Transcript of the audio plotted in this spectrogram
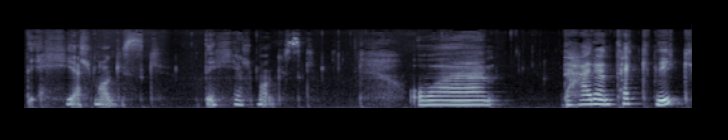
det er helt magisk. Det er helt magisk. Og eh, det her er en teknikk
